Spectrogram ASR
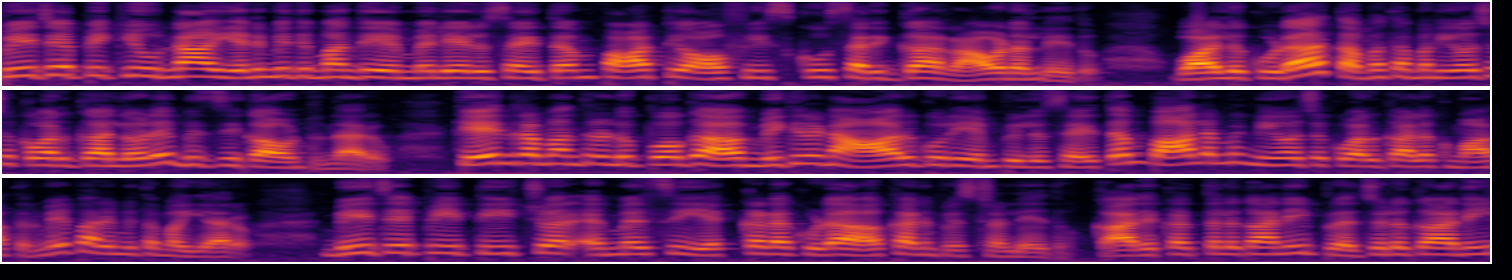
బీజేపీకి ఉన్న ఎనిమిది మంది ఎమ్మెల్యేలు సైతం పార్టీ ఆఫీస్కు సరిగ్గా రావడం లేదు. వాళ్ళు కూడా తమ తమ నియోజకవర్గాల్లోనే బిజీగా ఉంటున్నారు. కేంద్ర మంత్రులు పోగా మిగిలిన ఆరుగురు ఎంపీలు సైతం పార్లమెంట్ నియోజకవర్గాలకు మాత్రమే పరిమితమయ్యారు. బీజేపీ టీచర్ ఎమ్మెల్సీ ఎక్కడ కూడా కనిపించడం లేదు. కార్యకర్తలు కానీ ప్రజలు కానీ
